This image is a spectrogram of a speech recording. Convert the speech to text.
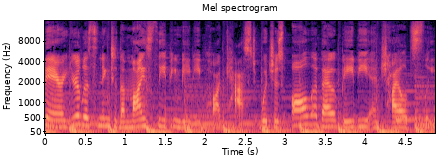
there, you're listening to the My Sleeping Baby podcast, which is all about baby and child sleep.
